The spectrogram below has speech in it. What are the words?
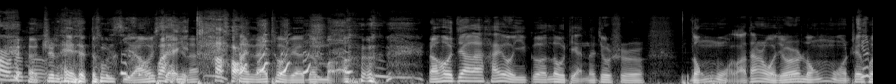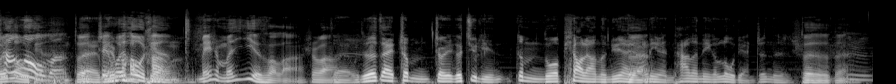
之类的东西，然后外显起来看起来特别的猛。然后接下来还有一个漏点的就是龙母了，但是我觉得龙母这回漏点对这回漏点没什么意思了，是吧？对，我觉得在这么就是一个剧里这么多漂亮的女演员里面，她的那个漏点真的是对对对，嗯，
